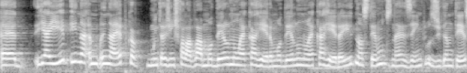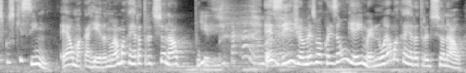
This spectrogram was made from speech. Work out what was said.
É, e aí, e na, e na época, muita gente falava, ah, modelo não é carreira, modelo não é carreira. E nós temos, né, exemplos gigantescos que sim, é uma carreira, não é uma carreira tradicional. E exige pra caramba, né? Exige, a mesma coisa é um gamer. Não é uma carreira tradicional,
